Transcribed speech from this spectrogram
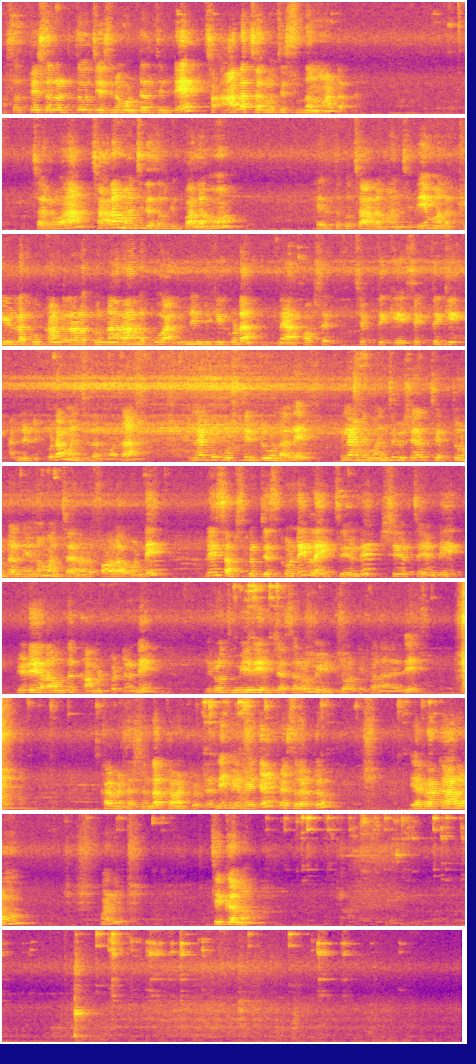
అసలు పెసరట్టుతో చేసిన వంటలు తింటే చాలా చలువ చేస్తుంది అనమాట చలువ చాలా మంచిది అసలు బలము. హెల్త్కు చాలా మంచిది. మన కీళ్ళకు కండరాలకు నరాలకు అన్నింటికి కూడా జ్ఞాపక శక్తికి శక్తికి అన్నింటికి కూడా మంచిది అనమాట ఇలాంటి ఫుడ్స్ తింటూ ఉండాలి. ఇలాంటి మంచి విషయాలు చెప్తూ ఉంటాను నేను. మన ఛానల్ ఫాలో అవ్వండి. ప్లీజ్ సబ్స్క్రైబ్ చేసుకోండి లైక్ చేయండి షేర్ చేయండి. వీడియో ఎలా ఉందో కామెంట్ పెట్టండి. ఈరోజు మీరు ఏం చేస్తారు మీ ఇంట్లో టిఫిన్ అనేది. కామెంట్ సెక్షన్లో కామెంట్ పెట్టండి. మేమైతే పెసరట్టు ఎర్రకారం చికెను.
